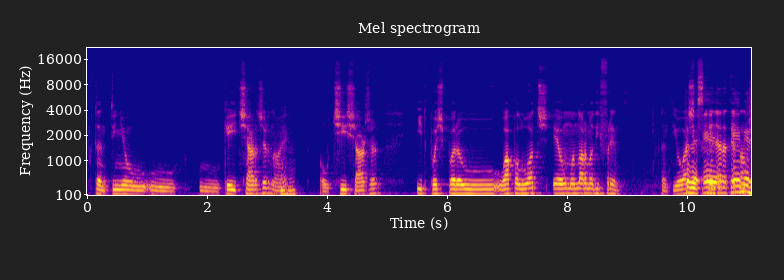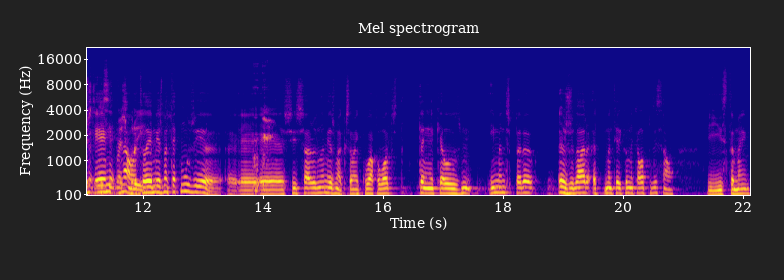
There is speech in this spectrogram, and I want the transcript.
portanto, tinham o, o, o KI Charger, não é? Uhum. Ou o Qi Charger, e depois para o, o Apple Watch é uma norma diferente. Portanto, eu acho que se calhar até é talvez tenha é, mais Não, aquilo é a mesma tecnologia. É, é, é X-Charger na mesma. A questão é que o Apple Watch tem aqueles ímãs para ajudar a manter aquilo naquela posição. E isso também.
